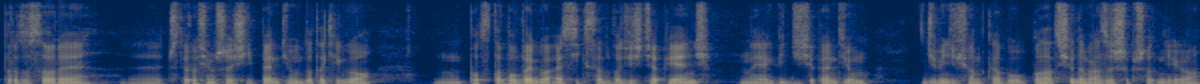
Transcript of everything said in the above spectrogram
procesory e, 486 i Pentium do takiego mm, podstawowego SX25. No jak widzicie, Pentium 90 był ponad 7 razy szybszy od niego.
